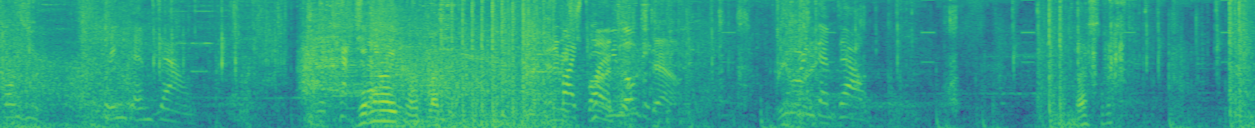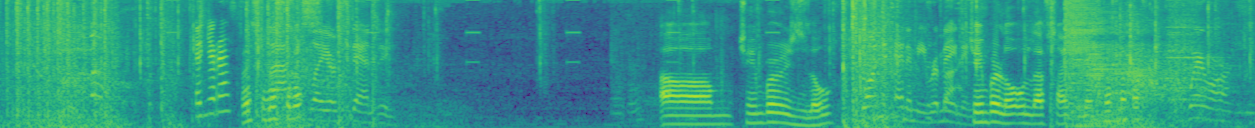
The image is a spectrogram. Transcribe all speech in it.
For you. Bring them down. We'll catch them. Generator flash. Spike planted. Reloading. Bring them down. Rest, rest. Can you rest? Rest, rest, Last rest. player standing. Um, chamber is low. One enemy remaining. Chamber low, left side. Left, left, left, left. Where are you?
